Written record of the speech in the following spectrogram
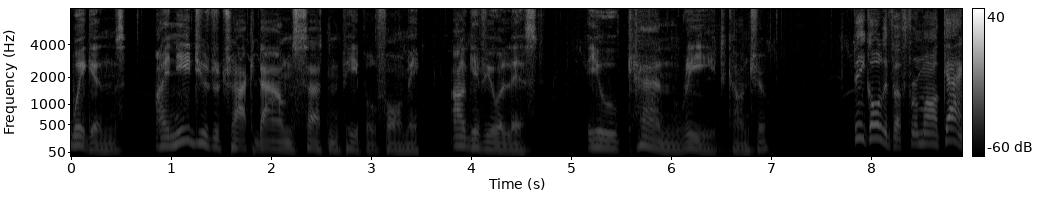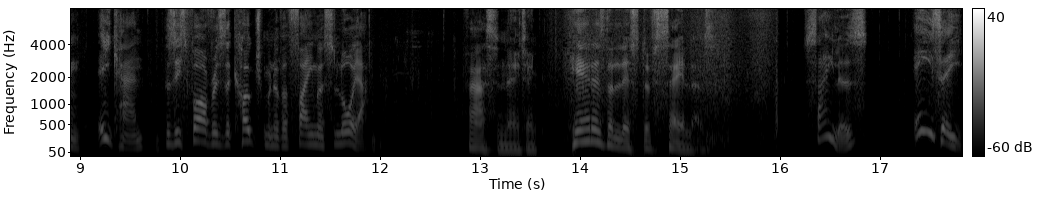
Wiggins, I need you to track down certain people for me. I'll give you a list. You can read, can't you? Big Oliver from our gang. He can, as his father is the coachman of a famous lawyer. Fascinating. Here is the list of sailors. Sailors? Easy.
